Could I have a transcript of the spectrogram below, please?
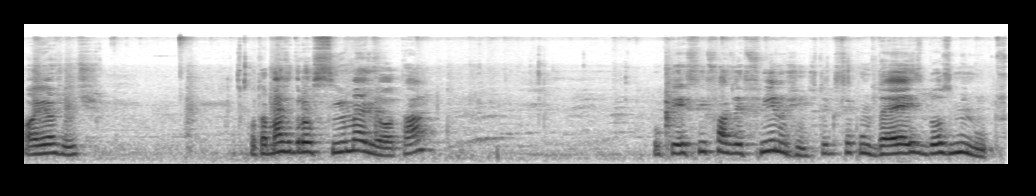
Olha, gente. Quanto mais grossinho, melhor, tá? Porque se fazer fino, gente, tem que ser com 10, 12 minutos.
